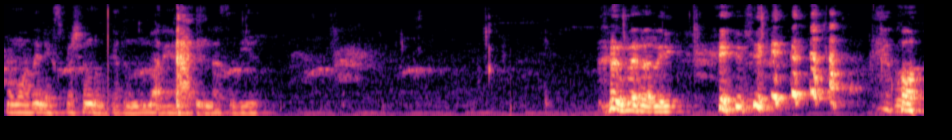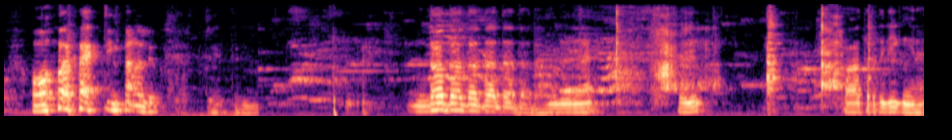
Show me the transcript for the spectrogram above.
നമ്മൾ അതിന്റെ എക്സ്പ്രഷൻ നോക്കി അതൊന്നും പറയാൻ എന്താ സ്ഥിതി ദാ ദാ ദാ ദാ ദാ ഇങ്ങനെ ഒരു പാത്രത്തിലേക്ക് ഇങ്ങനെ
